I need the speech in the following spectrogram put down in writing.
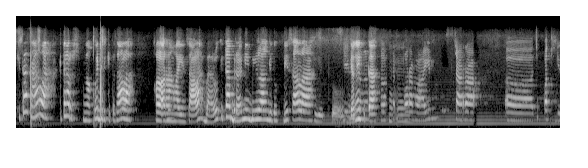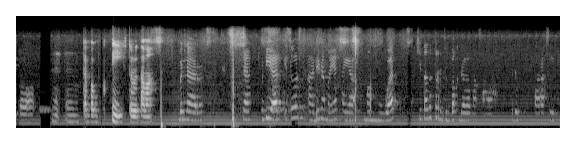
kita salah. Kita harus mengakui diri kita salah. Kalau orang lain salah baru kita berani bilang gitu dia salah gitu. Jadi jangan kita. orang lain secara eh, cepat gitu loh. Mm-mm, tanpa bukti terutama. Benar. Nah kemudian itu ada namanya kayak membuat kita tuh terjebak dalam masalah. Aduh parah sih ini.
